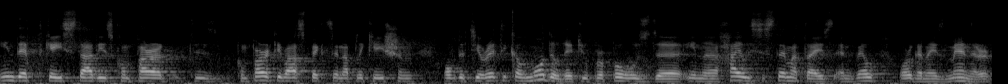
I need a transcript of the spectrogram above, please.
in-depth case studies, comparative, comparative, aspects and application of the theoretical model that you proposed uh, in a highly systematized and well-organized manner.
